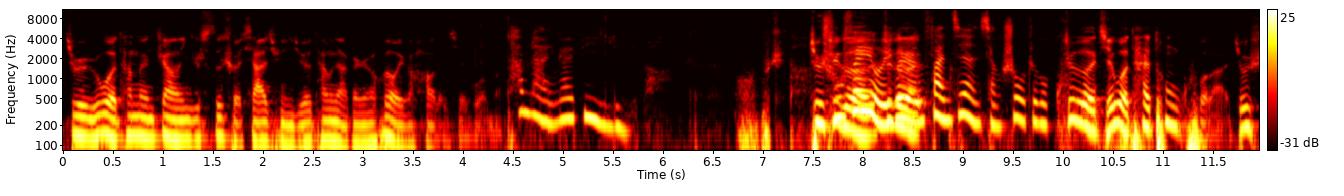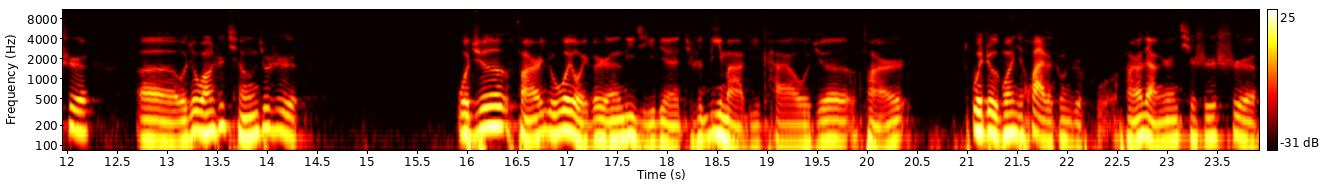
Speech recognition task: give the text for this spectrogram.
就是如果他们这样一直撕扯下去，你觉得他们两个人会有一个好的结果吗？他们俩应该必离吧？我不知道。就是这个除非有一个人犯贱，享受这个苦。这个结果太痛苦了。就是，呃，我觉得王诗晴就是，我觉得反而如果有一个人利己一点，就是立马离开啊，我觉得反而为这个关系画一个终止符，反而两个人其实是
